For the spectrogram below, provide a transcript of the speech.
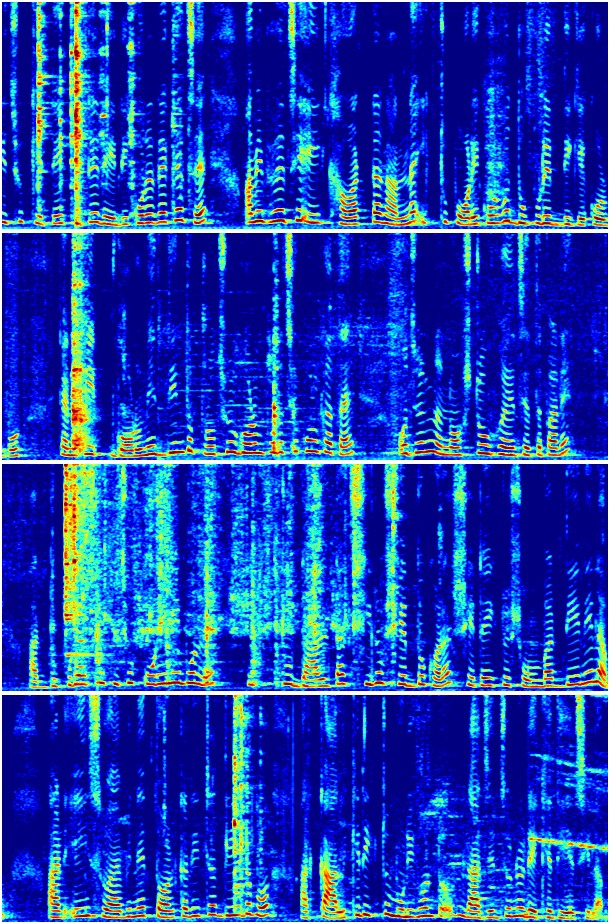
কিছু কেটে কুটে রেডি করে রেখেছে। আমি ভেবেছি এই খাবারটা রান্না একটু পরে করব, দুপুরের দিকে করব। কেন কি গরমের দিন তো প্রচুর গরম পড়েছে কলকাতায় ওর জন্য নষ্টও হয়ে যেতে পারে। আর দুপুরে আজকে কিছু করিনি বলে একটু ডালটা ছিল সেদ্ধ করা, সেটা একটু সোমবার দিয়ে নিলাম। আর এই সয়াবিনের তরকারিটা দিয়ে দেবো আর কালকের একটু মুড়িঘণ্ট রাজের জন্য রেখে দিয়েছিলাম।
